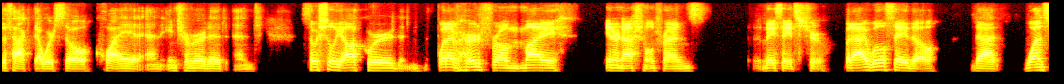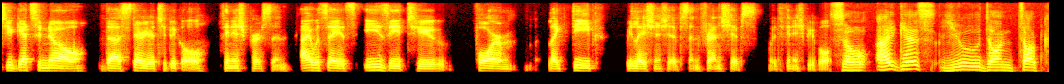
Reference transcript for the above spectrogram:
the fact that we're so quiet and introverted and socially awkward. And what I've heard from my international friends, they say it's true. But I will say, though, that once you get to know the stereotypical Finnish person, I would say it's easy to form like deep relationships and friendships with Finnish people. So I guess you don't talk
